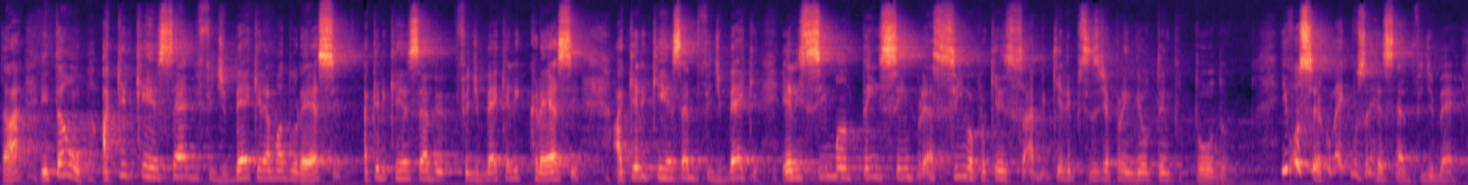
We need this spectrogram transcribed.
Tá? Então, aquele que recebe feedback, ele amadurece, aquele que recebe feedback, ele cresce, aquele que recebe feedback, ele se mantém sempre acima, porque ele sabe que ele precisa de aprender o tempo todo. E você, como é que você recebe feedback?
